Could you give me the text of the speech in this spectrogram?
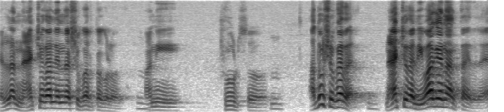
ಎಲ್ಲ ನ್ಯಾಚುರಲ್ ಇಂದ ಶುಗರ್ ತಗೊಳ್ಳೋದು. ಹನಿ ಫ್ರೂಟ್ಸು ಅದು ಶುಗರ್ ನ್ಯಾಚುರಲ್ ಇವಾಗ ಏನಾಗ್ತಾ ಇದೆ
